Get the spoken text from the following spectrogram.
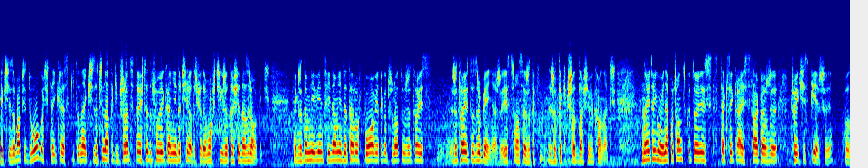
jak się zobaczy długość tej kreski, to no jak się zaczyna taki przelot, to jeszcze do człowieka nie dociera do świadomości, że to się da zrobić. Także do mniej więcej do mnie dotarło w połowie tego przelotu, że to jest, że to jest do zrobienia, że jest szansa, że taki, że taki przelot da się wykonać. No i tak mówię, na początku to jest, taktyka jest taka, że człowiek się spieszy, bo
